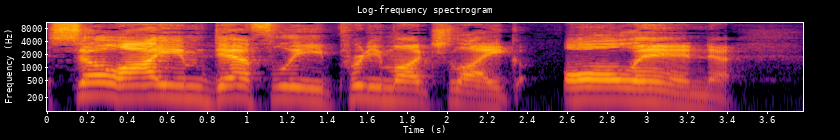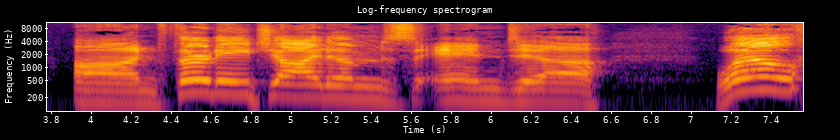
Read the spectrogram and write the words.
so I am definitely pretty much like all in on third age items and uh well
